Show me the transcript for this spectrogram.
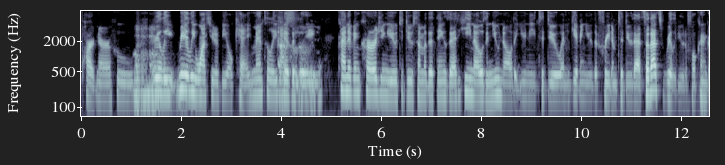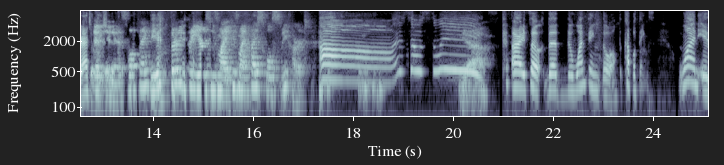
partner who mm-hmm. really, really wants you to be okay mentally, Absolutely. physically kind of encouraging you to do some of the things that he knows and you know that you need to do and giving you the freedom to do that. So that's really beautiful. Congratulations. it, it is. Well, thank you. 33 years he's my he's my high school sweetheart. Oh, it's so sweet. Yeah. All right, so the the one thing, well, a couple things. One is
